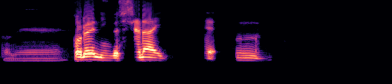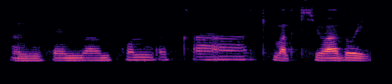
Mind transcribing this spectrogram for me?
たね。トレーニングしてないって。うん。3000万ポンドか。また際どい。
